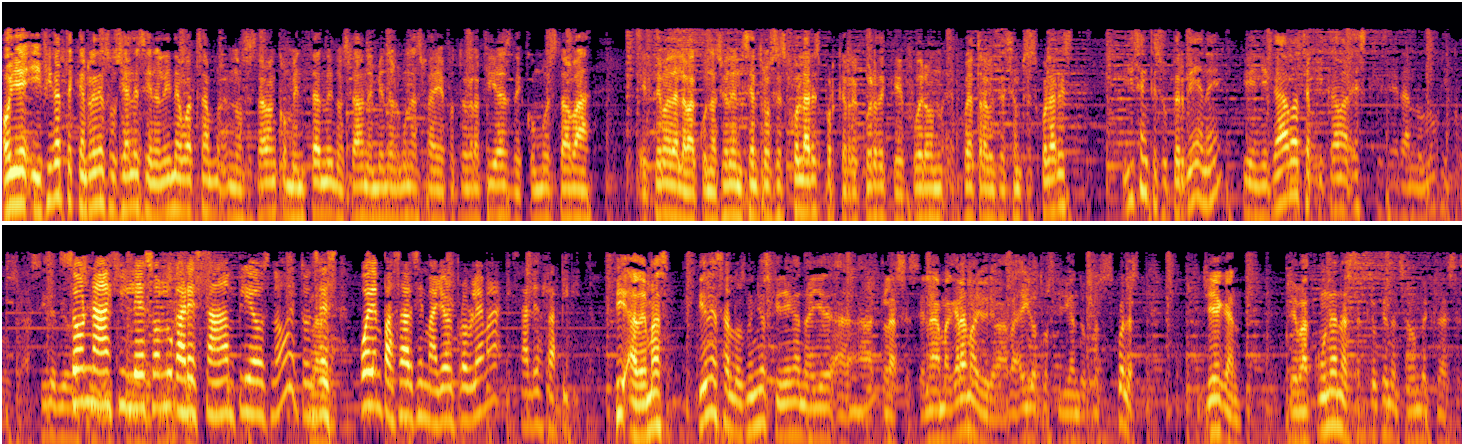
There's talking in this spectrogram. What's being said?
Oye, y fíjate que en redes sociales y en la línea WhatsApp nos estaban comentando y nos estaban enviando algunas eh, fotografías de cómo estaba el tema de la vacunación en centros escolares, porque recuerde que fueron fue a través de centros escolares. Y dicen que súper bien, ¿eh? Que llegaba, se aplicaba, es que era lo lógico, o sea, así debió de Son ágiles, son lugares amplios, ¿no? Entonces Claro. pueden pasar sin mayor problema y sales rapidito. Sí, además, tienes a los niños que llegan ahí a, a clases, en la gran mayoría, hay otros que llegan de otras escuelas. Llegan, te vacunan hasta creo que en el salón de clases.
